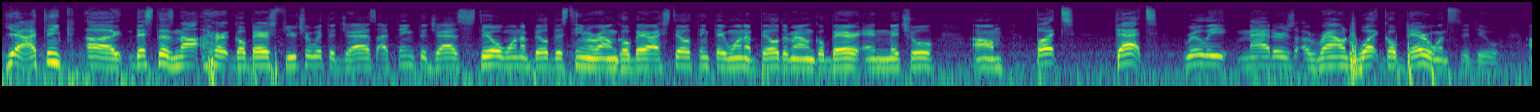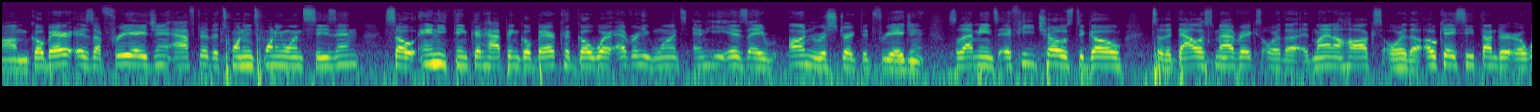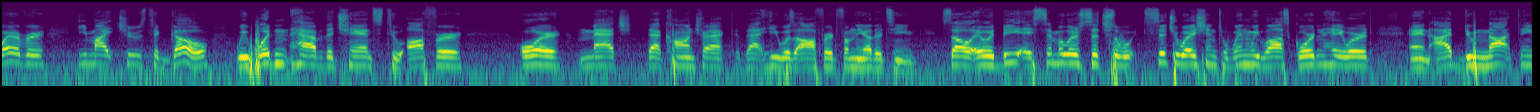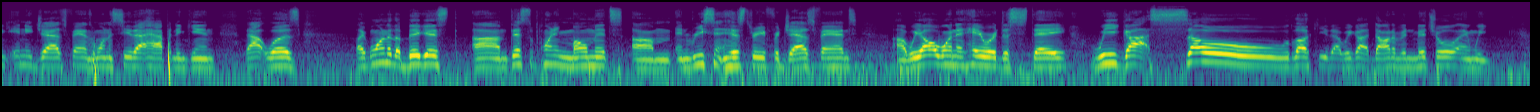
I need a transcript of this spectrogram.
yeah, I think uh, this does not hurt Gobert's future with the Jazz. I think the Jazz still want to build this team around Gobert. I still think they want to build around Gobert and Mitchell. Um, but that really matters around what Gobert wants to do. Um, Gobert is a free agent after the 2021 season, so anything could happen. Gobert could go wherever he wants, and he is a unrestricted free agent. So that means if he chose to go to the Dallas Mavericks or the Atlanta Hawks or the OKC Thunder or wherever he might choose to go, we wouldn't have the chance to offer or match that contract that he was offered from the other team. So it would be a similar situ- situation to when we lost Gordon Hayward, and I do not think any Jazz fans want to see that happen again. That was like one of the biggest um, disappointing moments um, in recent history for Jazz fans. Uh, we all wanted Hayward to stay. We got so lucky that we got Donovan Mitchell, and we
